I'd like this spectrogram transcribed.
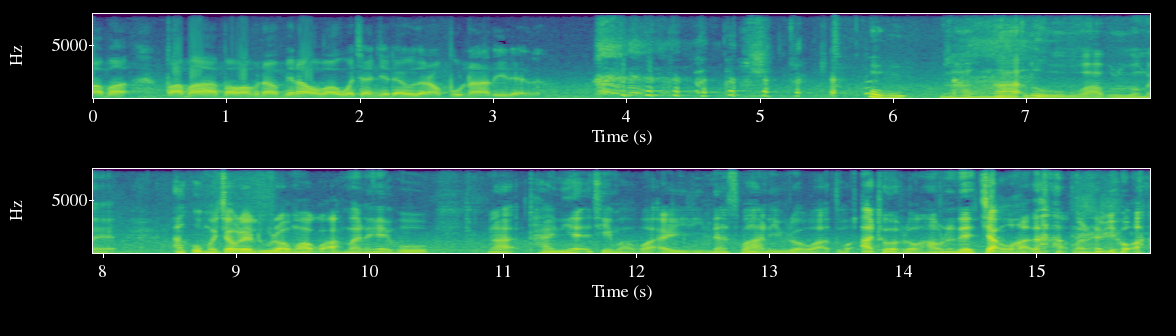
ဘာမှဘာမှဘာမှမနာဘူးမျက်နှာပေါ်မှာဝက်ချန်ညှစ်တဲ့ဥစ္စာတော့ပုံနာသေးတယ်ဟုတ်ဘူးငါငါအဲ့လိုဟိုဟာဘယ်လိုပြောမလဲအကူမကြောက်တဲ့လူတော်မှာကွာအမှန်တကယ်ဟို ငါထိုင်နေတဲ့အချိန်မှာကွာအဲ့ဒီ nurse မနေပြီးတော့ကွာသူအထော်လောဟောင်းနေကြောက်သွားတာမလည်းပြောอ่ะ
